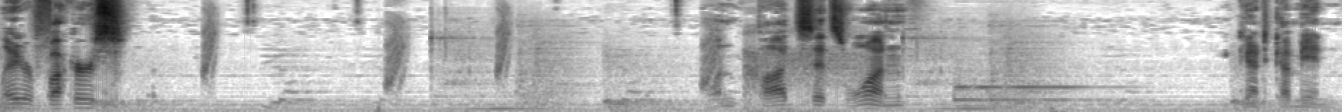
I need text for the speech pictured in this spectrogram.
Later, fuckers. One pod sits one. You can't come in.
